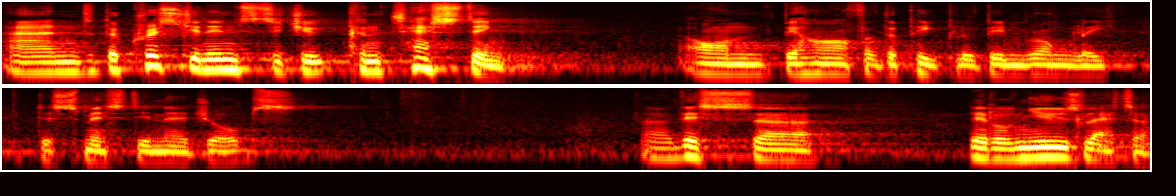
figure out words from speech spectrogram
and the Christian Institute contesting on behalf of the people who've been wrongly dismissed in their jobs. Uh, this uh, little newsletter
